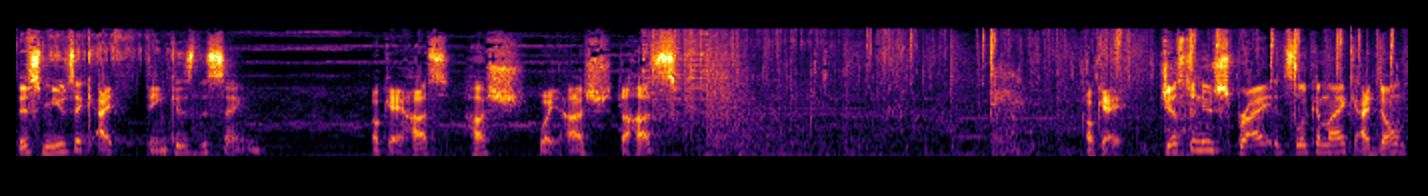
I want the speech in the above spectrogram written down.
This music, I think, is the same. Okay, hush, hush. Wait, hush. The husk. Okay, just a new sprite. It's looking like. I don't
